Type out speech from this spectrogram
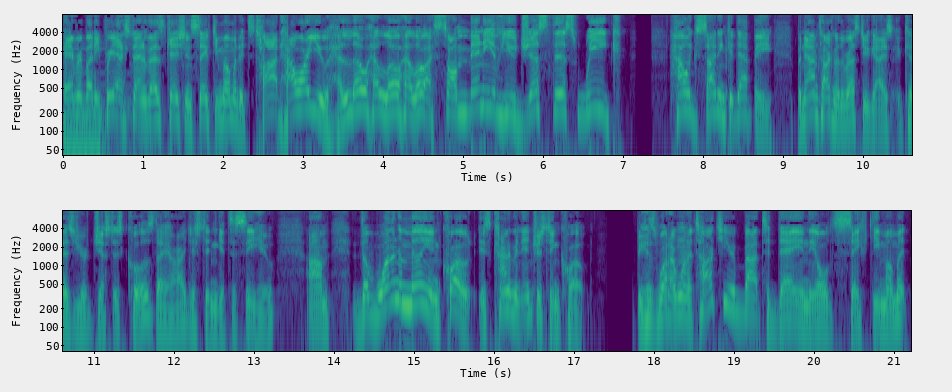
Hey everybody, pre-accident investigation safety moment. It's Todd. How are you? Hello, hello, hello. I saw many of you just this week. How exciting could that be? But now I'm talking to the rest of you guys because you're just as cool as they are. I just didn't get to see you. Um, the one in a million quote is kind of an interesting quote because what I want to talk to you about today in the old safety moment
